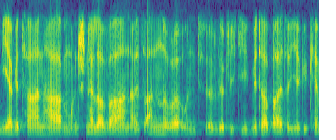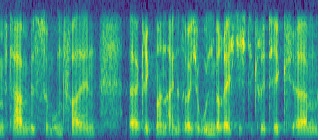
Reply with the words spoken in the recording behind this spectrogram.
mehr getan haben und schneller waren als andere und äh, wirklich die Mitarbeiter hier gekämpft haben bis zum Umfallen, kriegt man eine solche unberechtigte Kritik. Ähm,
